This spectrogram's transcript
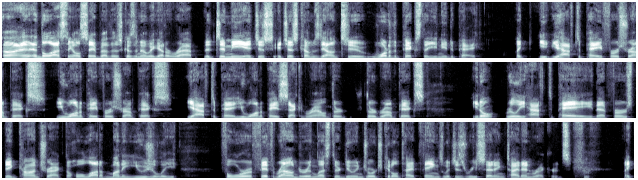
Uh, and, and, the last thing I'll say about this, because I know we got to wrap. To me, it just it just comes down to what are the picks that you need to pay. Like you, you have to pay first round picks. You want to pay first round picks. You have to pay. You want to pay second round, third third round picks. You don't really have to pay that first big contract a whole lot of money usually for a fifth rounder unless they're doing George Kittle type things, which is resetting tight end records. Like,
